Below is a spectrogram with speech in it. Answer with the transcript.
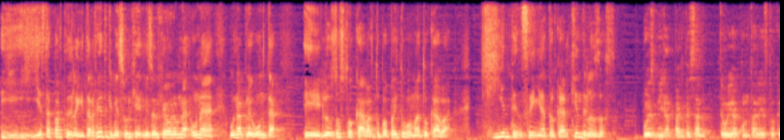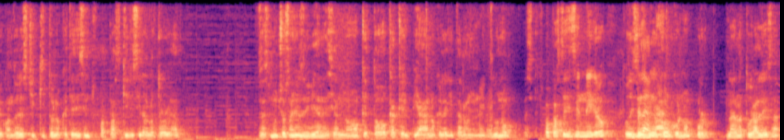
Y, esta parte de la guitarra, fíjate que me surge, me surge ahora una, una, una pregunta. Eh, los dos tocaban, tu papá y tu mamá tocaban. ¿Quién te enseña a tocar? ¿Quién de los dos? Pues mira, para empezar te voy a contar esto, que cuando eres chiquito lo que te dicen tus papás quieres ir al otro lado. Entonces muchos años de mi vida me decían, no, que toca, que el piano, que la guitarra, y uno, si tus papás te dicen negro, tú dices blanco, ¿no? Por la naturaleza.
